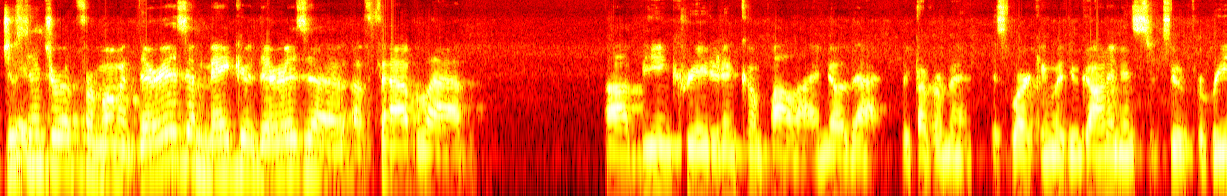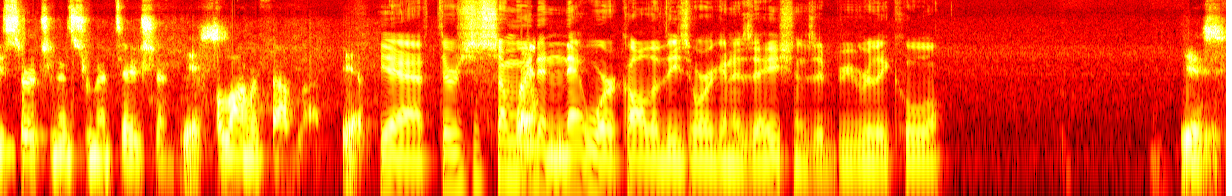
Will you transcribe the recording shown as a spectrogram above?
just to interrupt for a moment. There is a maker, there is a, a fab lab uh, being created in Kampala. I know that the government is working with Ugandan Institute for Research and Instrumentation, Yes. along with Fab Lab. Yeah, if there's just some way to network all of these organizations, it'd be really cool. Yes.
